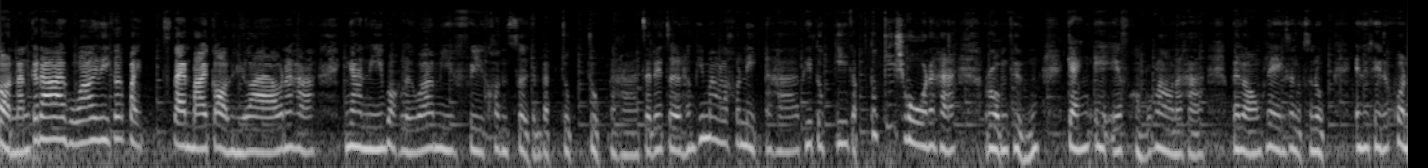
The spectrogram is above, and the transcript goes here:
ก่อนนั้นก็ได้ เพราะว่านี่ก็ไปสแตนบายก่อนอยู่แล้วนะคะ งานนี้บอกเลยว่ามีฟรีคอนเสิร์ตกันแบบจุกๆนะคะ จะได้เจอทั้งพี่มาลาคอนิกนะคะ พี่ตุ๊กกี้กับตุ๊กกี้โชว์นะคะ รวมถึงแก๊ง AF ของพวกเรานะคะ ไปร้องเพลงสนุกๆเอนเตอร์เทนทุกคน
